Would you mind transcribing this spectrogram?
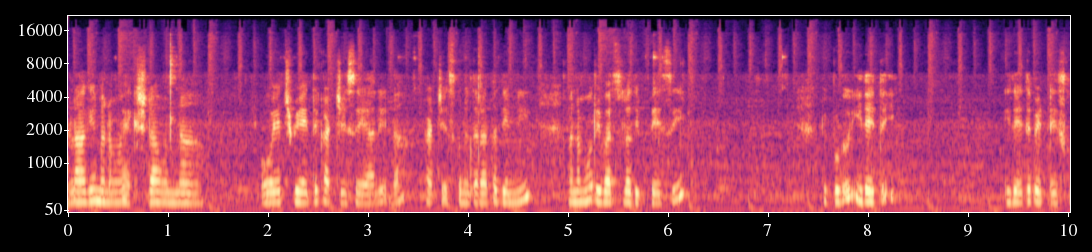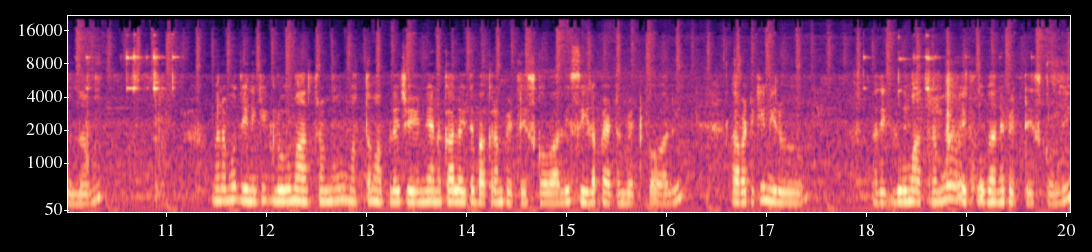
అలాగే మనం ఎక్స్ట్రా ఉన్న ఓహెచ్పి అయితే కట్ చేసేయాలి. ఇలా కట్ చేసుకున్న తర్వాత దీన్ని మనము రివర్స్లో తిప్పేసి ఇప్పుడు ఇదైతే ఇదైతే పెట్టేసుకుందాము. మనము దీనికి గ్లూ మాత్రము మొత్తం అప్లై చేయండి. వెనకాల అయితే బక్రం పెట్టేసుకోవాలి. సీల ప్యాటర్న్ పెట్టుకోవాలి. కాబట్టి మీరు అది గ్లూ మాత్రము ఎక్కువగానే పెట్టేసుకోండి.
